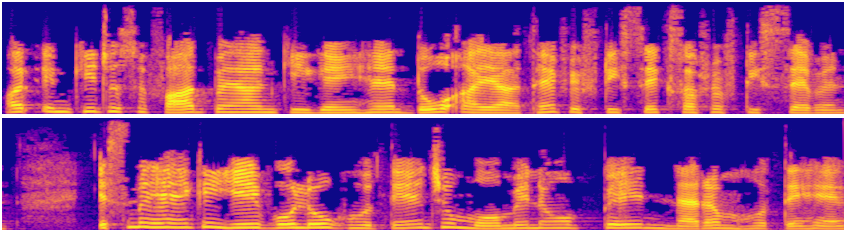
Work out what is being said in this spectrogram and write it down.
اور ان کی جو صفات بیان کی گئی ہیں، دو آیات ہیں 56 اور 57 اس میں ہے کہ یہ وہ لوگ ہوتے ہیں جو مومنوں پہ نرم ہوتے ہیں۔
